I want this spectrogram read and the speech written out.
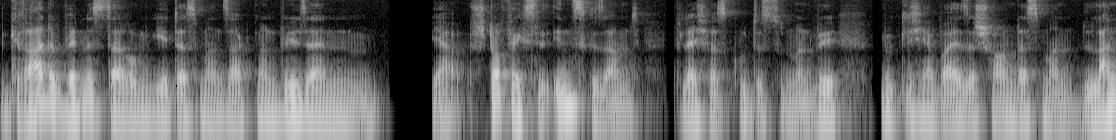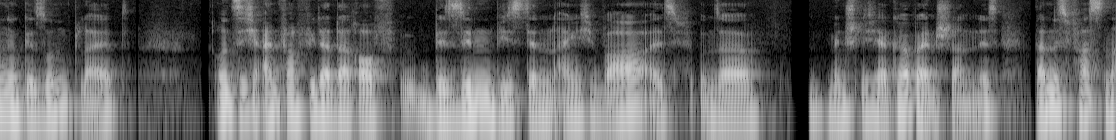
gerade wenn es darum geht, dass man sagt, man will seinen ja, Stoffwechsel insgesamt vielleicht was Gutes tun, man will möglicherweise schauen, dass man lange gesund bleibt und sich einfach wieder darauf besinnen, wie es denn eigentlich war, als unser menschlicher Körper entstanden ist, dann ist Fasten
